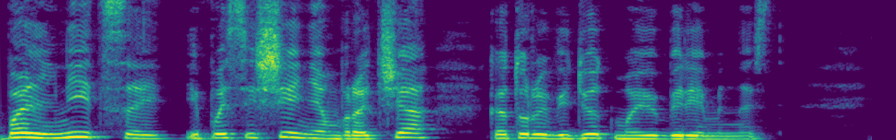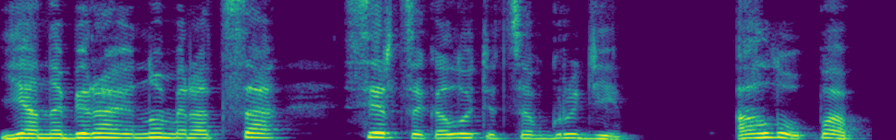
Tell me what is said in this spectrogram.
больницей и посещением врача, который ведет мою беременность. Я набираю номер отца, сердце колотится в груди. «Алло, пап!»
